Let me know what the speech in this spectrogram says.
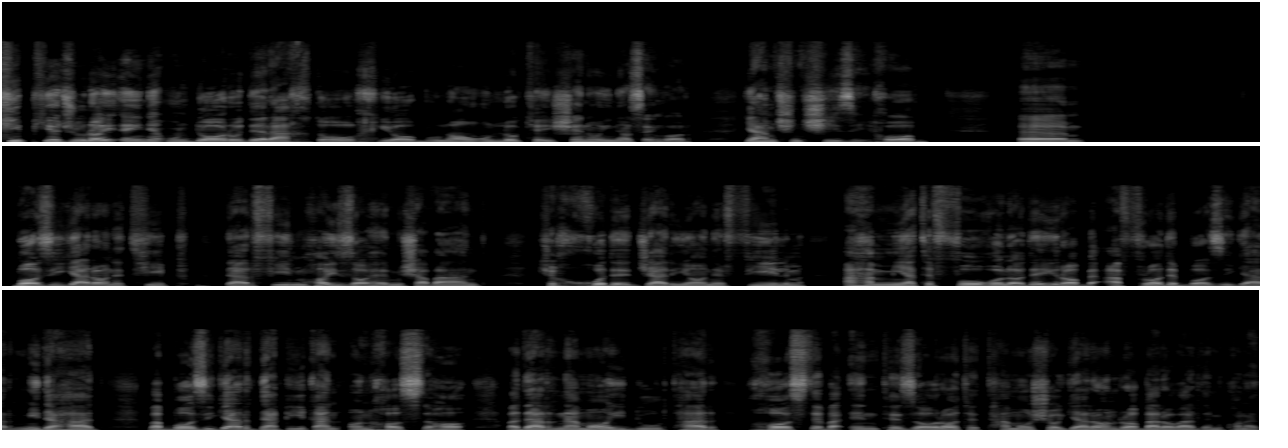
تیپ یه جورایی عین اون دار و درختا و خیابونا و اون لوکیشن و اینا سنگار یه همچین چیزی خب؟ بازیگران تیپ در فیلم های ظاهر می شوند که خود جریان فیلم اهمیت فوقلاده ای را به افراد بازیگر می دهد و بازیگر دقیقا آن خواسته ها و در نمایی دورتر خواسته و انتظارات تماشاگران را برآورده می کند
